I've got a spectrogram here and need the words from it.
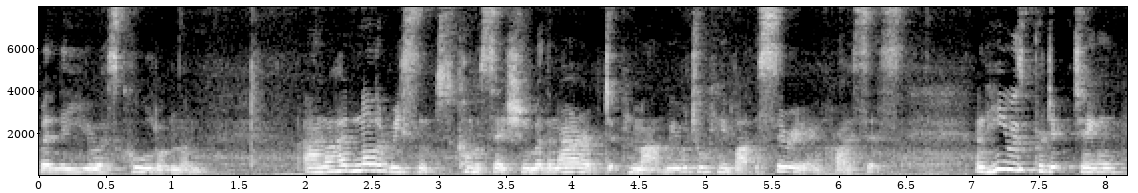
when the US called on them. And I had another recent conversation with an Arab diplomat. We were talking about the Syrian crisis. And he was predicting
